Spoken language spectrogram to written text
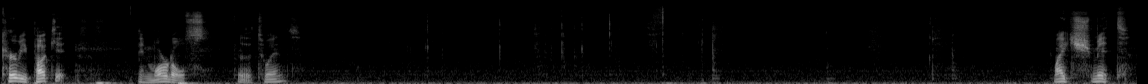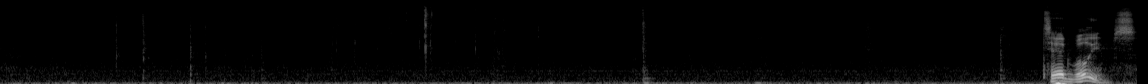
Kirby Puckett. Immortals for the Twins. Mike Schmidt. Ted Williams.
